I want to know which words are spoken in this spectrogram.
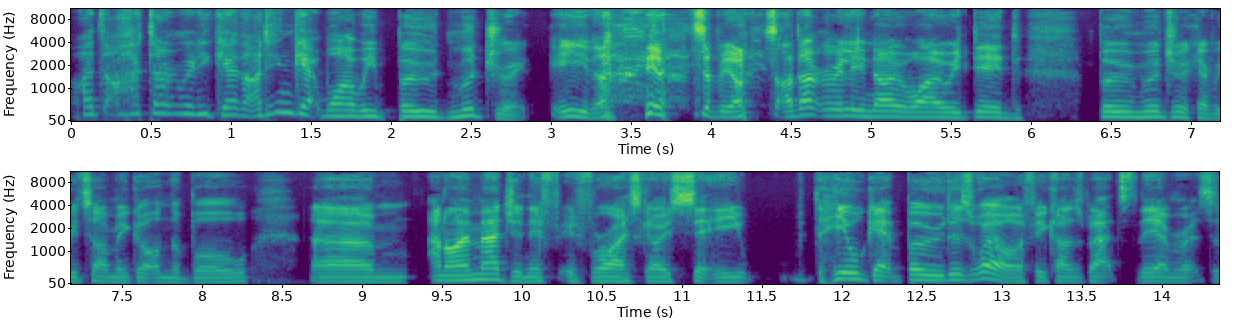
I, I don't really get that. I didn't get why we booed Mudryk either. to be honest, I don't really know why we did boo every time he got on the ball. Um, and I imagine if if Rice goes City, he'll get booed as well if he comes back to the Emirates.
